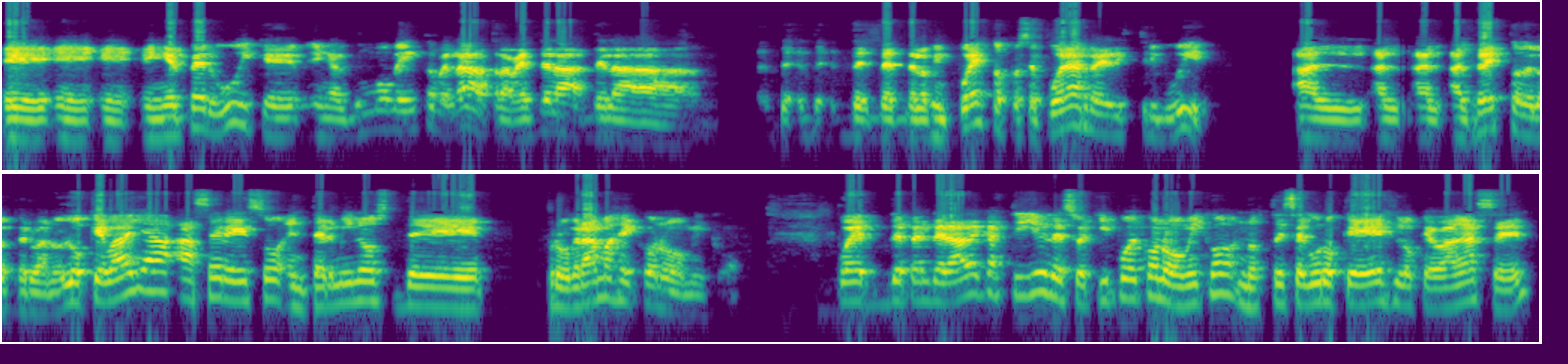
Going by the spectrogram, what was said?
eh, en el Perú y que en algún momento, ¿verdad? A través de, la, de, la, de, los impuestos, pues se pueda redistribuir al, al, al, resto de los peruanos. Lo que vaya a hacer eso en términos de programas económicos, pues dependerá de Castillo y de su equipo económico. No estoy seguro qué es lo que van a hacer.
